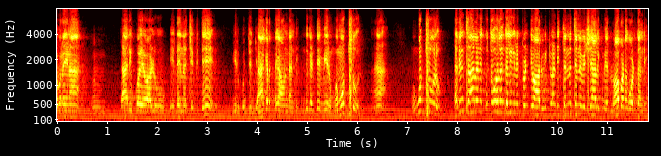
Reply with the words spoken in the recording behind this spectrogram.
ఎవరైనా దారిపోయేవాళ్ళు దారిపోయే వాళ్ళు ఏదైనా చెబితే మీరు కొంచెం జాగ్రత్తగా ఉండండి. ఎందుకంటే మీరు ముముక్షువులు. ముముక్షువులు ధరించాలని కుతూహలం కలిగినటువంటి వారు. ఇటువంటి చిన్న చిన్న విషయాలకి మీరు లోపడకూడదండి.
